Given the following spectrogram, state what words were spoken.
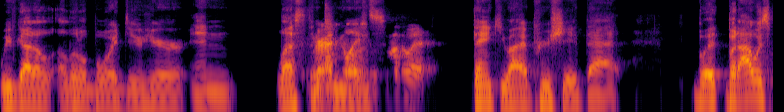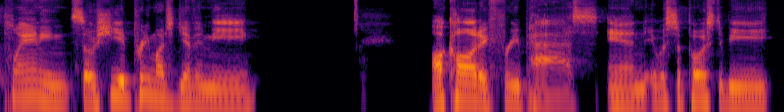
we've got a, a little boy due here in less than two months. By the way, thank you. I appreciate that. But but I was planning. So she had pretty much given me. I'll call it a free pass, and it was supposed to be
